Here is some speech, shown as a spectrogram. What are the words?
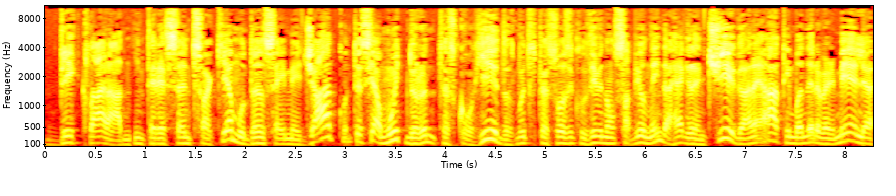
declarado. Interessante isso aqui, a mudança é imediata. Acontecia muito durante as corridas, muitas pessoas inclusive não sabiam nem da regra antiga, né? Ah, tem bandeira vermelha,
